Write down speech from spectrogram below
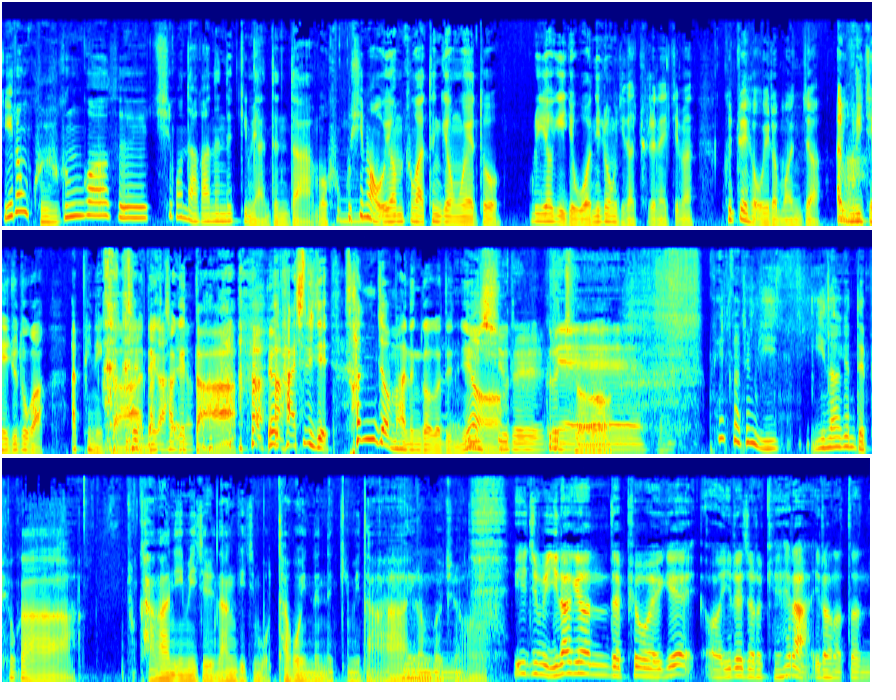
이런 굵은 것을 치고 나가는 느낌이 안 든다. 뭐 후쿠시마 음. 오염수 같은 경우에도 우리 여기 이제 원희룡 지사 출연했지만 그쪽에서 오히려 먼저 아니, 우리 제주도가 앞이니까 내가 맞아요. 하겠다. 사실 이제 선점하는 거거든요. 이슈를 그렇죠. 예. 그러니까 좀 이, 이낙연 대표가 좀 강한 이미지를 남기지 못하고 있는 느낌이다 이런 음. 거죠. 이 지금 이낙연 대표에게 어, 이래 저렇게 해라 이런 어떤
